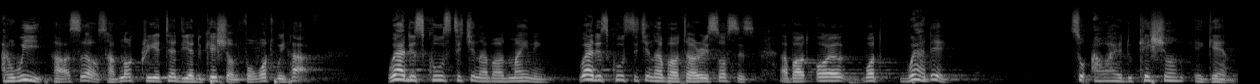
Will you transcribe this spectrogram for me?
And we ourselves have not created the education for what we have. Where are the schools teaching about mining? Where are the schools teaching about our resources, about oil? What, where are they? So, our education, again,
